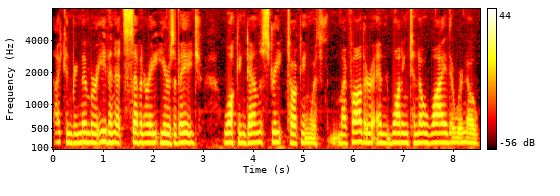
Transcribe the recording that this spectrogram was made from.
I can remember even at seven or eight years of age walking down the street talking with my father and wanting to know why there were no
